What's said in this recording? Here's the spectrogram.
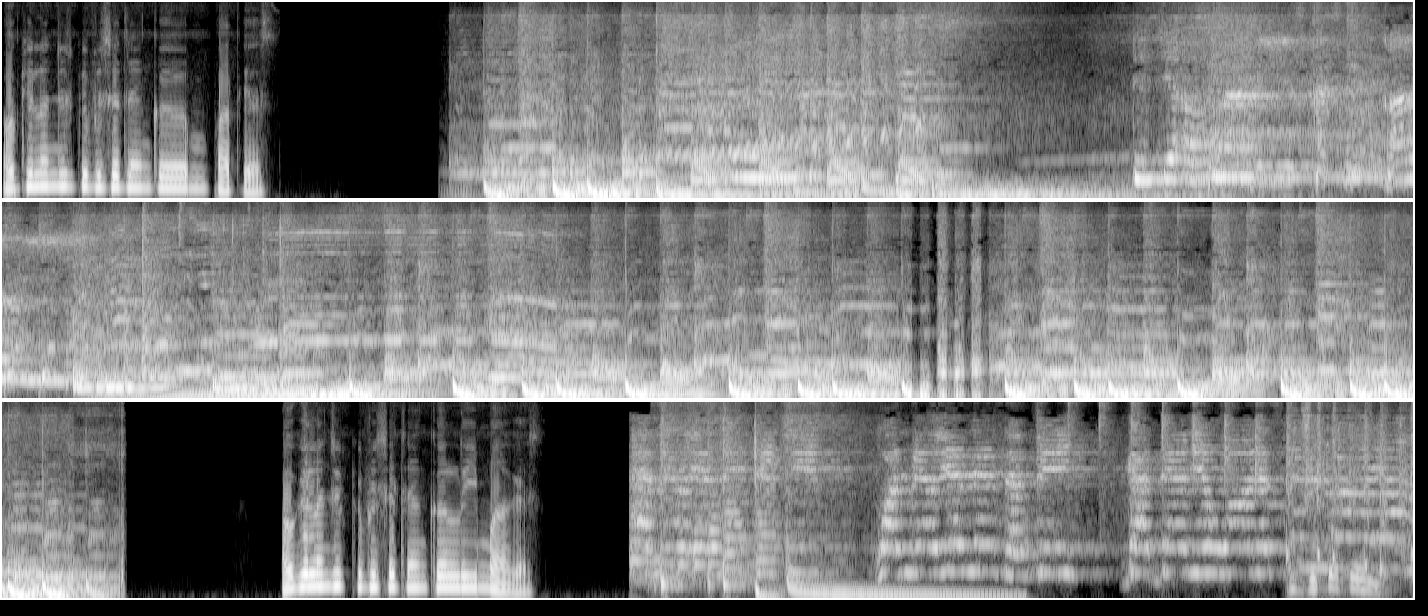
Oke lanjut ke episode yang keempat guys. Oke lanjut ke episode yang kelima guys wanna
